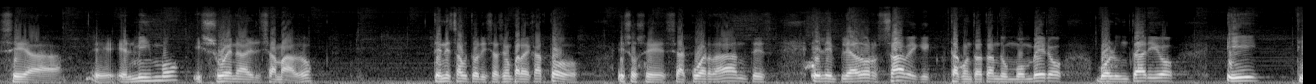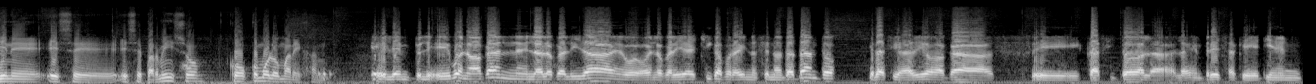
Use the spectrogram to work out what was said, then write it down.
sea eh, el mismo, y suena el llamado. Tenés autorización para dejar todo. Eso se, se acuerda antes. El empleador sabe que está contratando un bombero voluntario y tiene ese, ese permiso ¿Cómo, lo manejan? El eh, bueno, acá en, la localidad o en localidades chicas por ahí no se nota tanto. Gracias a Dios acá eh, casi todas las empresas que tienen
